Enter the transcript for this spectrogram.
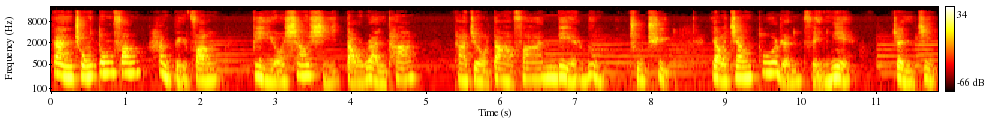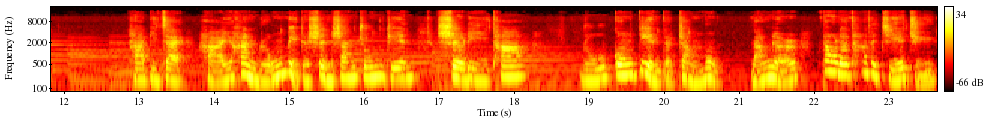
但从东方和北方必有消息捣乱他，他就大发烈怒出去，要将多人毁灭震惊。他必在海和荣美的圣山中间设立他如宫殿的帐幕。然而到了他的结局，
